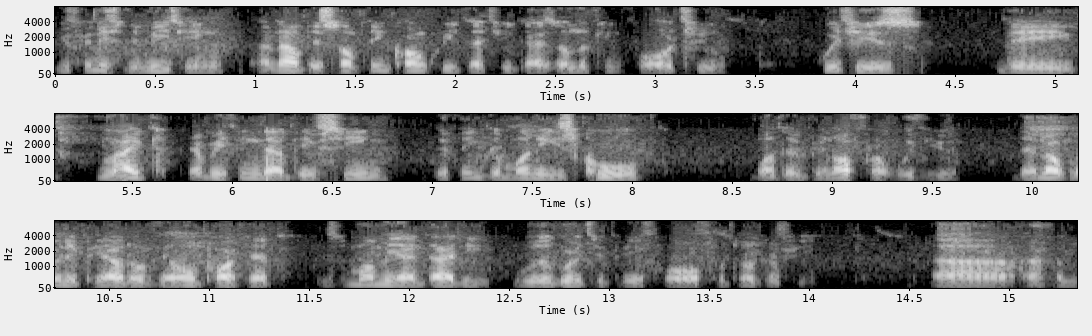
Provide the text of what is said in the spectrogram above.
you finished the meeting, and now there's something concrete that you guys are looking forward to, which is they like everything that they've seen. They think the money is cool, but they've been upfront with you. They're not going to pay out of their own pocket. It's mommy and daddy who are going to pay for photography uh, and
